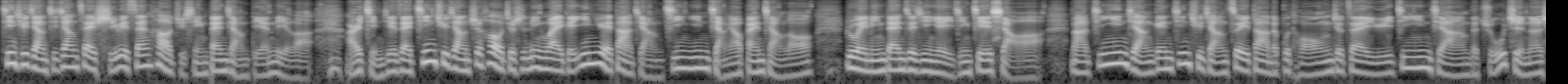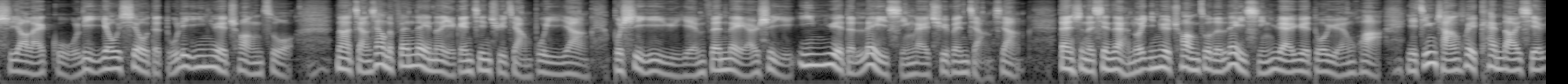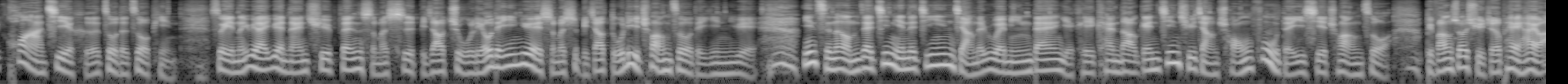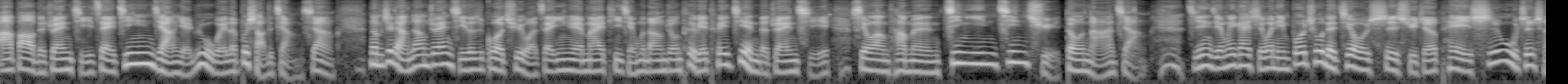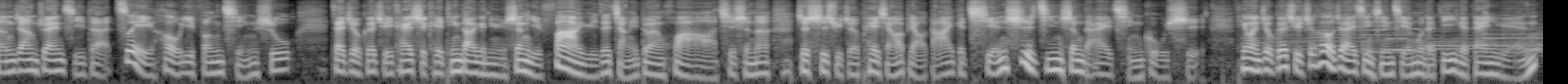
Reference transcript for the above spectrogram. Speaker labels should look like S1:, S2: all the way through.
S1: 金曲奖即将在十月三号举行颁奖典礼了，而紧接在金曲奖之后，就是另外一个音乐大奖——金音奖要颁奖喽。入围名单最近也已经揭晓啊。那金音奖跟金曲奖最大的不同，就在于金音奖的主旨呢是要来鼓励优秀的独立音乐创作。那奖项的分类呢，也跟金曲奖不一样，不是以语言分类，而是以音乐的类型来区分奖项。但是呢，现在很多音乐创作的类型越来越多元化，也经常会看到一些跨界合作的作品，所以呢，越来越难区分什么是比较主流的音乐，什么是比较独立创作的音乐。因此呢，我们在今年的金音奖的入围名单也可以看到跟金曲奖重复的一些创作，比方说许哲佩还有阿豹的专辑，在金音奖也入围了不少的奖项。那么这两张专辑都是过去我在音乐 MIT 节目当中特别推荐的专辑，希望他们金音金曲都拿奖。今天节目一开始为您播出。的就是许哲佩《失物之城》张专辑的最后一封情书。在这首歌曲一开始，可以听到一个女生以法语在讲一段话啊。其实呢，这是许哲佩想要表达一个前世今生的爱情故事。听完这首歌曲之后，就来进行节目的第一个单元。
